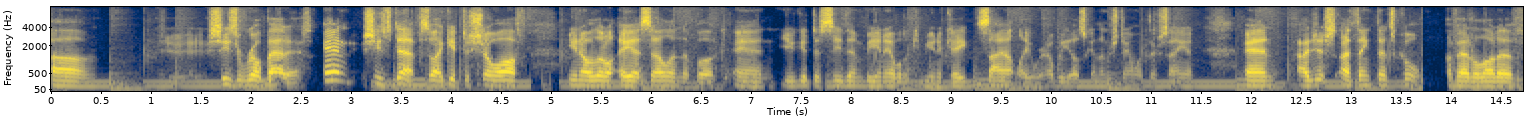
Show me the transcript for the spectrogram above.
Um, she's a real badass. And she's deaf so i get to show off you know a little asl in the book and you get to see them being able to communicate silently where nobody else can understand what they're saying. And i just i think that's cool. I've had a lot of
